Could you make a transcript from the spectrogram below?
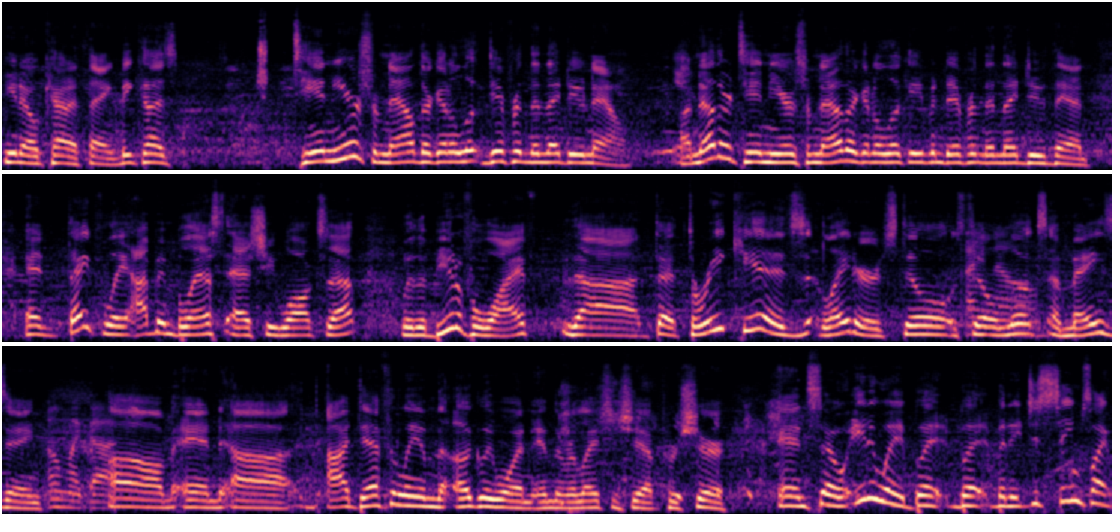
You know, kind of thing. Because t- ten years from now, they're going to look different than they do now. Yeah. Another 10 years from now, they're going to look even different than they do then. And thankfully, I've been blessed as she walks up with a beautiful wife. The, the three kids later still still looks amazing. Oh my gosh. Um, and uh, I definitely am the ugly one in the relationship for sure. And so anyway, but but but it just seems like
